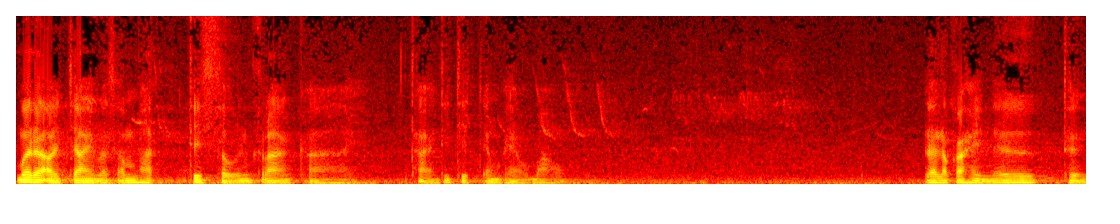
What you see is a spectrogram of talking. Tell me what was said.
เมื่อเราเอาใจมาสัมผัสที่ศูนย์กลางกาย ฐานที่จิตยังแผ่วเบา แล้วเราก็ให้นึกถึง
